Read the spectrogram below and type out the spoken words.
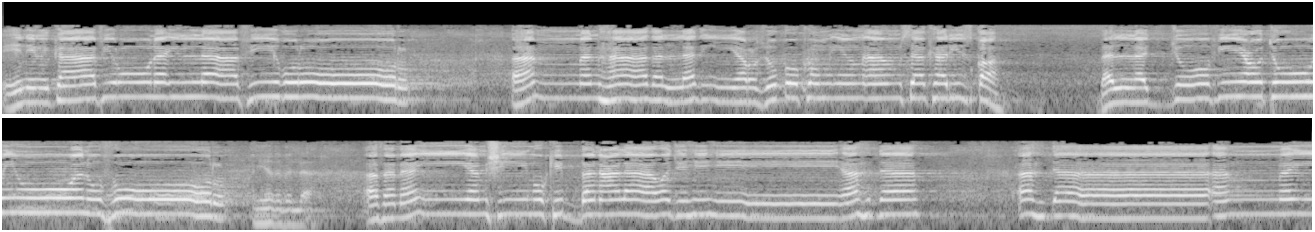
إن الكافرون إلا في غرور. هذا الذي يرزقكم إن أمسك رزقه؟ بل لجوا في عتو ونفور. عياذ بالله. أفمن يمشي مكبا على وجهه أهدى؟ أهدى أمن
